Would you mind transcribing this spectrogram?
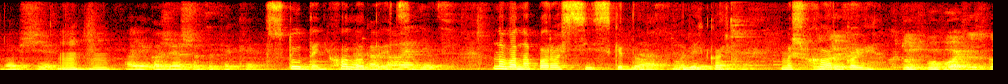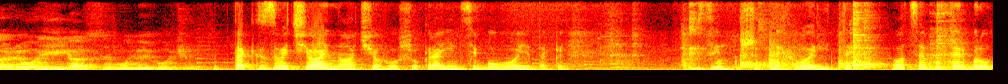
взагалі. Угу. А я кажу, а що це таке? Студень, Вона каже, холодець. Холодець. Ну вона по-російськи, да, Да, студень. лікар. каже. Ми ж в Харкові. Хтось побачить, скаже, ой, і я з цибулею хочу. Так звичайно, а чого ж? Українці буває таке взимку, щоб не хворіти. Оце бутерброд.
